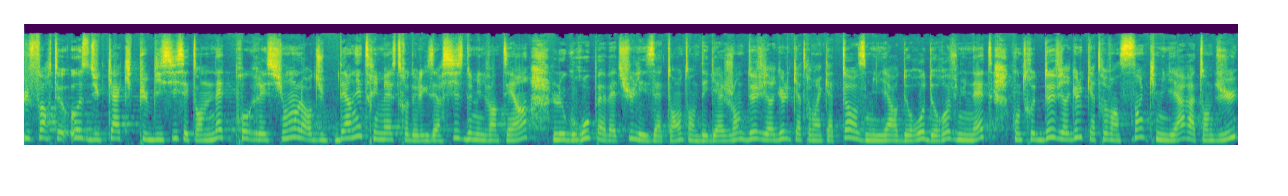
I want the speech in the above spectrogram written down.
plus forte hausse du CAC Publicis est en nette progression. Lors du dernier trimestre de l'exercice 2021, le groupe a battu les attentes en dégageant 2,94 milliards d'euros de revenus nets contre 2,85 milliards attendus.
